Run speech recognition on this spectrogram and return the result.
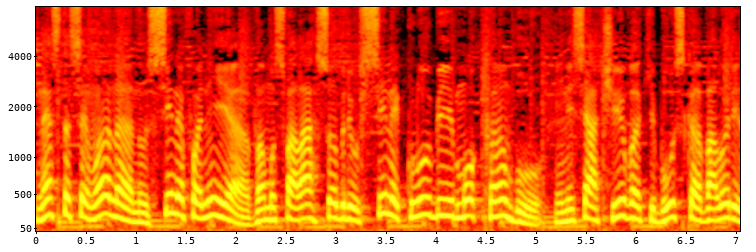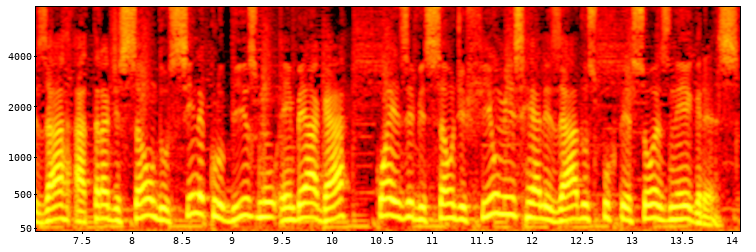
Nesta semana, no Cinefonia, vamos falar sobre o Cineclube Mocambo, iniciativa que busca valorizar a tradição do cineclubismo em BH com a exibição de filmes realizados por pessoas negras.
